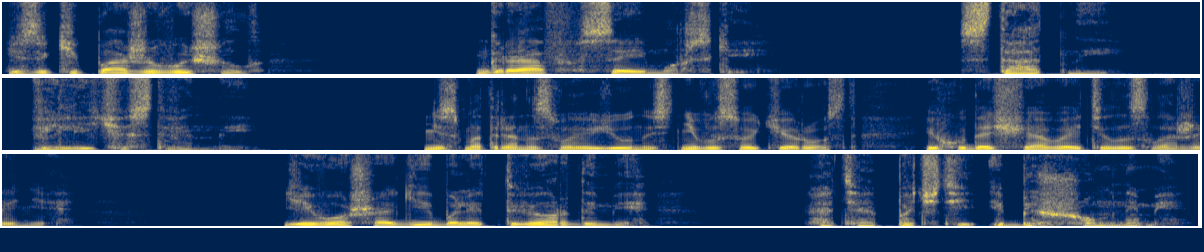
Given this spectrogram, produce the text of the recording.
Из экипажа вышел граф Сеймурский. Статный, величественный. Несмотря на свою юность, невысокий рост и худощавое телосложение. Его шаги были твердыми, хотя почти и бесшумными.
